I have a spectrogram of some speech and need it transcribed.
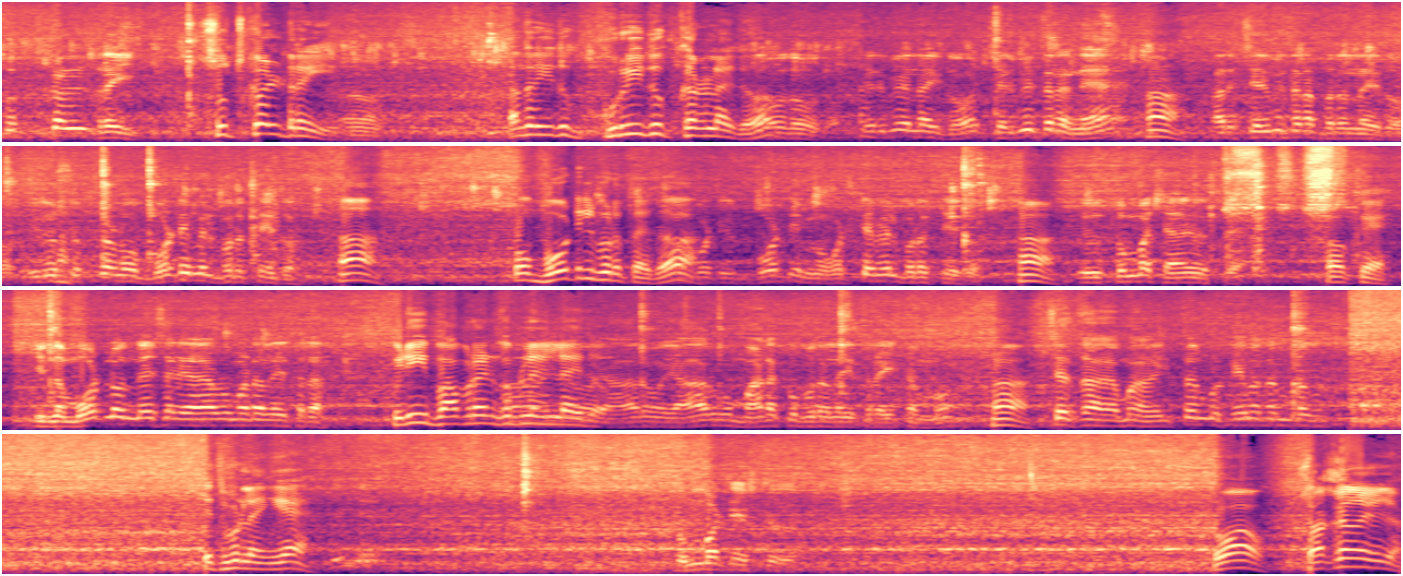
ಸುತ್ಕಲ್ ಡ್ರೈ. ಸುತ್ಕಲ್ ಡ್ರೈ. ಅಂದ್ರೆ ಇದು ಕುರಿದು ಕರಳ ಇದು? ಹೌದೌದು. ಚರ್ಬಿ ಎಲ್ಲ ಇದು. ಚರ್ಬಿ ಥರನೇ ಹಾ. ಆದರೆ ಚರ್ಬಿ ಥರ ಬರಲ್ಲ ಇದು. ಇದು ಸುತ್ಕಳ್ಳು ಬೋಟಿ ಮೇಲೆ ಬರುತ್ತೆ ಇದು. ಹಾಂ. ಓ ಬೋಟಿಲ್ ಬರುತ್ತಾ ಇದು? ಬೋಟಿ ಬೋಟಿ ಹೊಟ್ಟೆ ಮೇಲೆ ಬರುತ್ತೆ ಇದು. ಹಾಂ. ಇದು ತುಂಬಾ ಚೆನ್ನಾಗಿರುತ್ತೆ. ಓಕೆ. ಇನ್ನು ಮೋಟ್ಲ ಒಂದೇ ಸಲ ಯಾರು ಮಾಡಲ್ಲ ಈ ಥರ ಇಡೀ ಬಾಬ್ರಾಯನ್ ಕಂಪ್ಲೇಂಟ್ ಇಲ್ಲ ಇದು? ಯಾರು ಯಾರಿಗೂ ಮಾಡಕ್ಕೂ ಬರಲ್ಲ ಈ ಥರ ಐಟಮ್ಮು ಹಾಂ. ಇತ್ತಂದು ಕೈ ಮಾತ್ರ ಮಾಡೋದು ಎತ್ಬಿಡ್ಲ ಹಿಂಗೆ? ತುಂಬಾ ಟೇಸ್ಟ್ ಇದು. ವಾವ್ ಸಾಕಾಗಿದೆ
